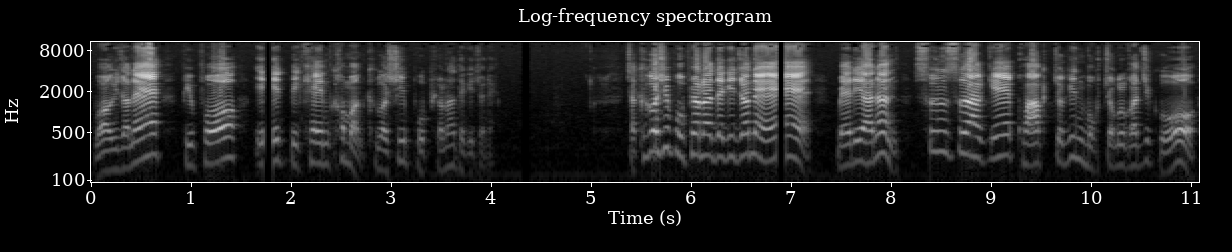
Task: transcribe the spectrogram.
뭐 하기 전에 before it became common 그것이 보편화되기 전에 자 그것이 보편화되기 전에 메리아는 순수하게 과학적인 목적을 가지고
